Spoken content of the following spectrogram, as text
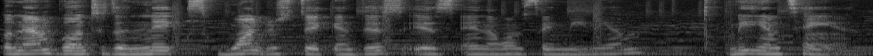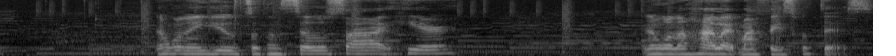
So now I'm going to the NYX Wonder Stick, and this is in, I want to say medium, medium tan. I'm going to use the concealer side here, and I'm going to highlight my face with this.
